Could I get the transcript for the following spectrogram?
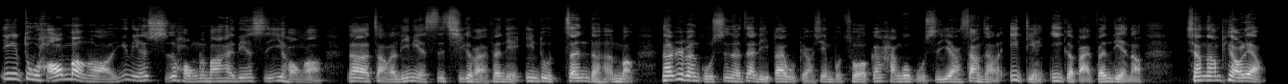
印度好猛哦，一年十红了吗？还连十一红哦，那涨了零点四七个百分点。印度真的很猛。那日本股市呢，在礼拜五表现不错，跟韩国股市一样，上涨了一点一个百分点哦，相当漂亮。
